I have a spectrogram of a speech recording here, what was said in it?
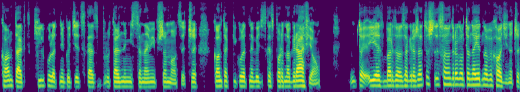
kontakt kilkuletniego dziecka z brutalnymi scenami przemocy, czy kontakt kilkuletniego dziecka z pornografią, to jest bardzo zagrażające. Swoją drogą to na jedno wychodzi. Znaczy,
